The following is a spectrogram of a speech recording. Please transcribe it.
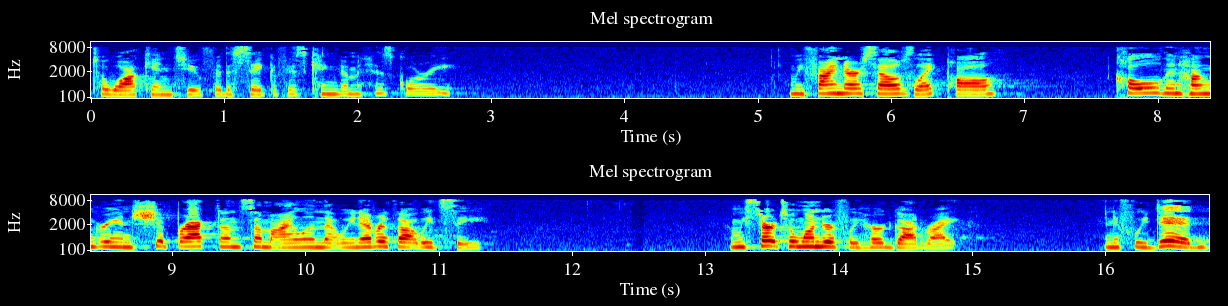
to walk into for the sake of his kingdom and his glory. We find ourselves like Paul, cold and hungry and shipwrecked on some island that we never thought we'd see. And we start to wonder if we heard God right. And if we did,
